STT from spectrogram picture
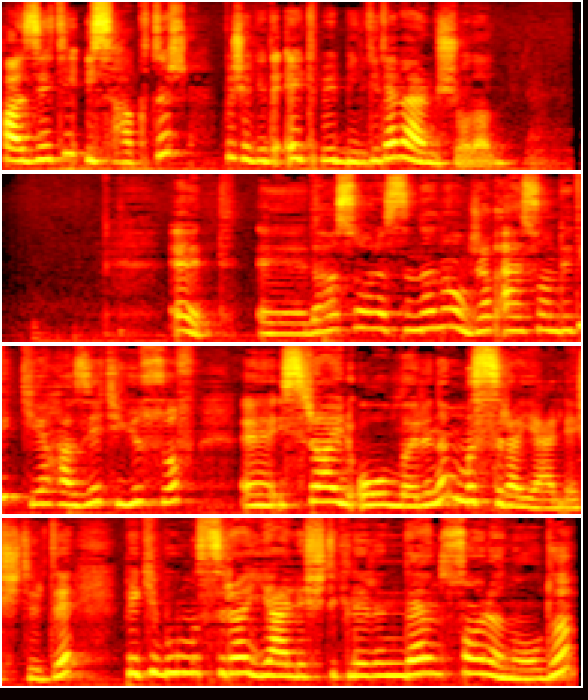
Hazreti İshak'tır. Bu şekilde ek bir bilgi de vermiş olalım. Evet, daha sonrasında ne olacak? En son dedik ki Hazreti Yusuf e, İsrail oğullarını Mısır'a yerleştirdi. Peki bu Mısır'a yerleştiklerinden sonra ne oldu?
